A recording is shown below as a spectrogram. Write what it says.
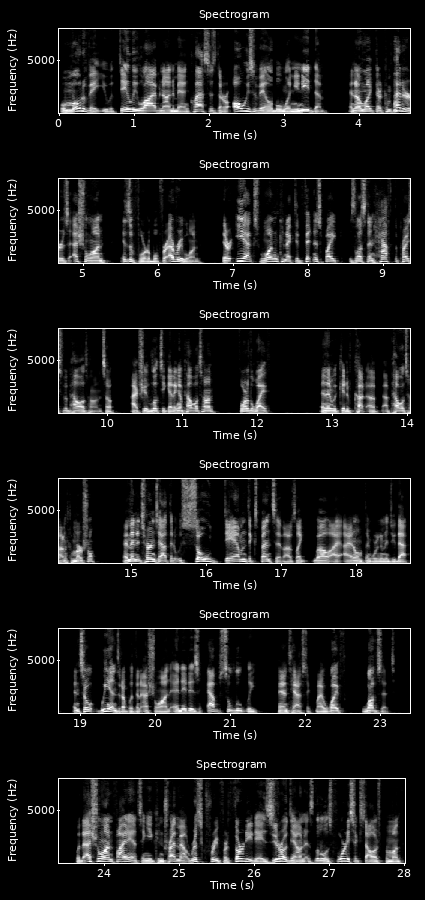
will motivate you with daily live and on demand classes that are always available when you need them. And unlike their competitors, Echelon is affordable for everyone. Their EX1 connected fitness bike is less than half the price of a Peloton. So I actually looked at getting a Peloton for the wife, and then we could have cut a, a Peloton commercial. And then it turns out that it was so damned expensive. I was like, well, I, I don't think we're going to do that. And so we ended up with an Echelon, and it is absolutely fantastic. My wife loves it. With Echelon financing, you can try them out risk free for 30 days, zero down, as little as $46 per month.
